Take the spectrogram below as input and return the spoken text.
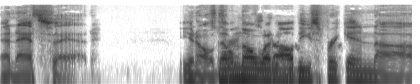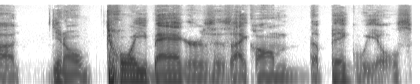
and that's sad. You know, It's they'll know what all these freaking uh, you know toy baggers, as I call them, the big wheels.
